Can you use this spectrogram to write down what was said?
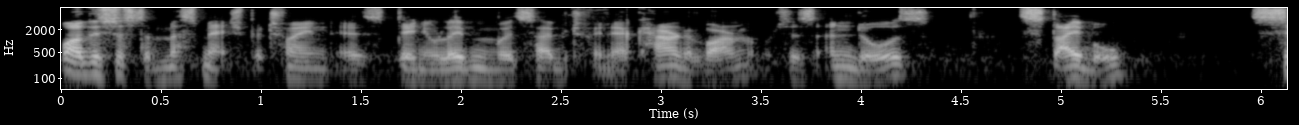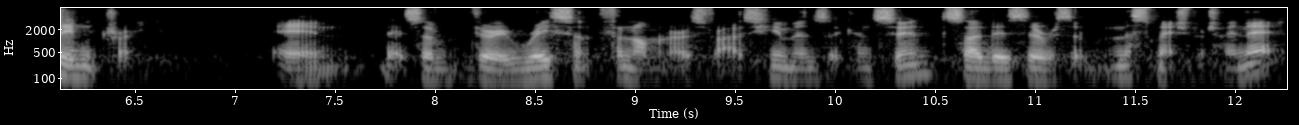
Well, there's just a mismatch between, as Daniel Lieberman would say, between our current environment, which is indoors, stable, sedentary. And that's a very recent phenomenon as far as humans are concerned. So there's, there is a mismatch between that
